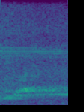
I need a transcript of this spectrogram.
Wow.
